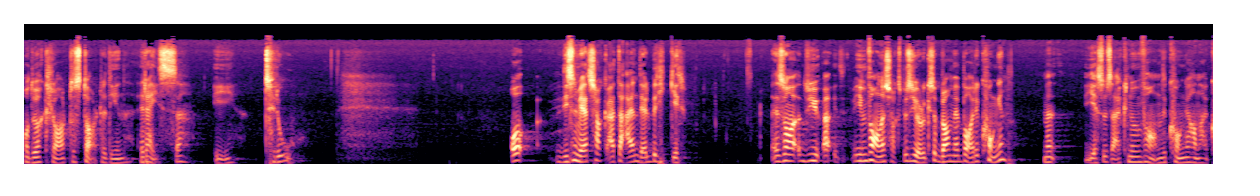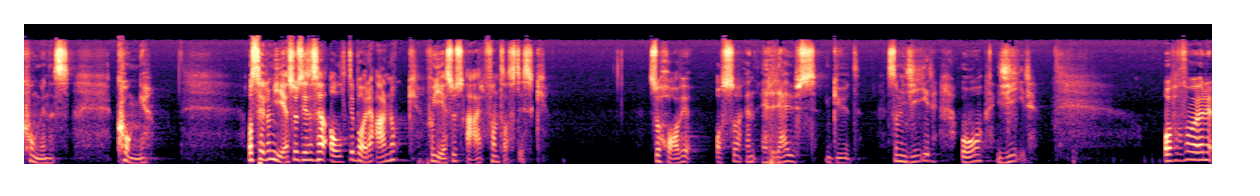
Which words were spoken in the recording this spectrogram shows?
Og du er klar til å starte din reise i tro. Og de som vet sjakk, er at det er en del brikker. Så du, I en vanlig sjakkspill gjør du ikke så bra med bare kongen. Men Jesus er ikke noen vanlig konge. Han er kongenes konge. Og selv om Jesus i seg selv alltid bare er nok, for Jesus er fantastisk, så har vi også en raus Gud som gir og gir. Og for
